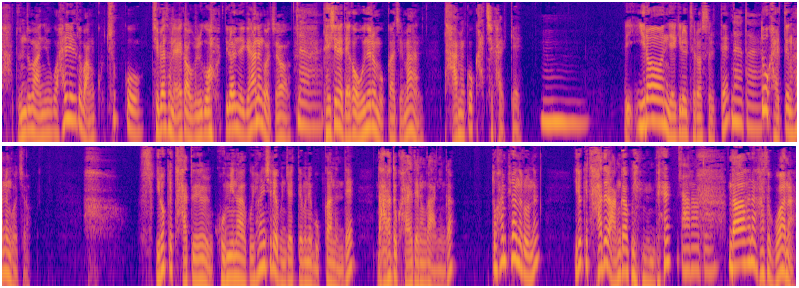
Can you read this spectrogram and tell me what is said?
야, 눈도 많이 오고 할 일도 많고 춥고 집에서는 애가 울고 이런 얘기 하는 거죠. 네. 대신에 내가 오늘은 못 가지만 다음에 꼭 같이 갈게. 음. 이런 얘기를 들었을 때또 네, 네. 갈등하는 거죠. 하, 이렇게 다들 고민하고 현실의 문제 때문에 못 가는데 나라도 가야 되는 거 아닌가? 또 한편으로는 이렇게 다들 안 가고 있는데 나라도 나 하나 가서 뭐 하나?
